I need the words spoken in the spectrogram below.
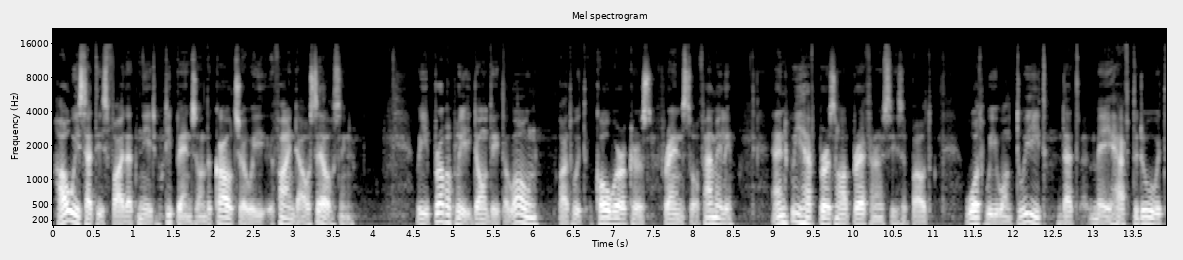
how we satisfy that need depends on the culture we find ourselves in. We probably don't eat alone, but with coworkers, friends or family, and we have personal preferences about what we want to eat that may have to do with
